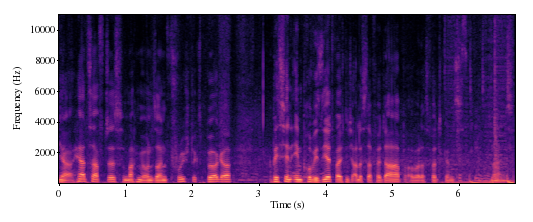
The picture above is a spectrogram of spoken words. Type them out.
ja, Herzhaftes. Machen wir unseren Frühstücksburger. Bisschen improvisiert, weil ich nicht alles dafür da habe, aber das wird ganz Das nice.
